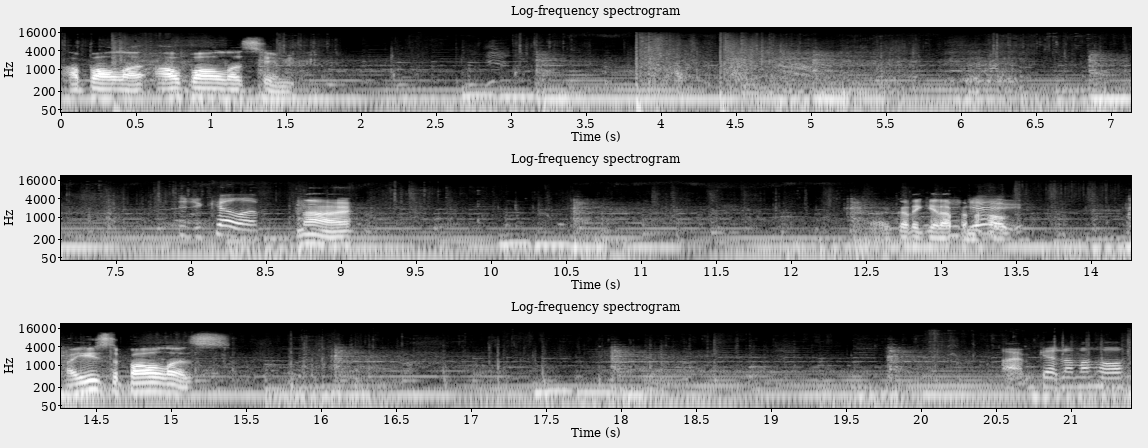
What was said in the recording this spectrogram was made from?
I'll bowl, I'll bolas him. Did you kill him? No. I've got to get up and hold. I used the bolas. I'm getting on my horse.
